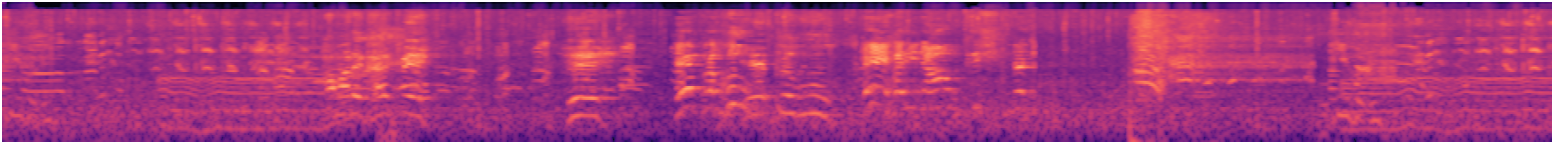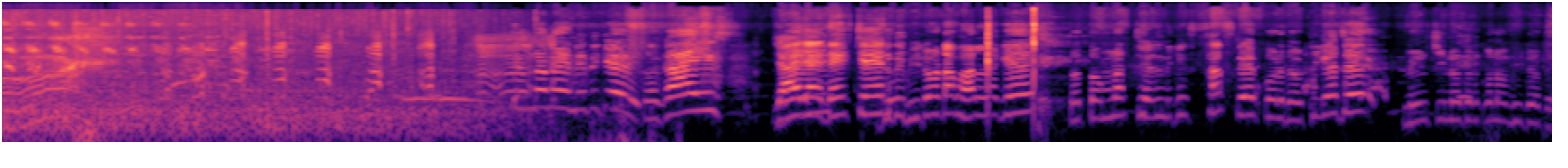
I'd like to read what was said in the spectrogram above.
কি hore हमारे घर पे हे হে প্রভু हे प्रभु হে হরি রাম কৃষ্ণ কি hore তো গাইস যাই যাই দেখছেন? যদি ভিডিওটা ভালো লাগে তো তোমরা চ্যানেলটিকে সাবস্ক্রাইব করে দাও ঠিক আছে? মিনচি নতুন কোনো ভিডিওতে।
